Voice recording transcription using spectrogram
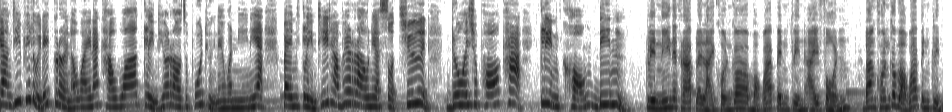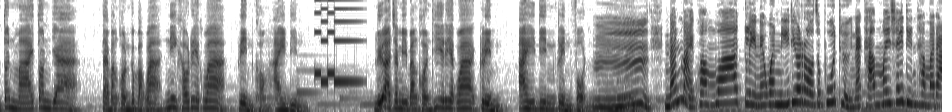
อย่างที่พี่หลุยได้เกริ่นเอาไว้นะคะว่ากลิ่นที่เราจะพูดถึงในวันนี้เนี่ยเป็นกลิ่นที่ทำให้เราเนี่ยสดชื่น โดยเฉพาะค่ะ กลิ่นของดิน กลิ่นนี้นะครับหลายๆ คนก็บอกว่าเป็นกลิ่นไอฝน บางคนก็บอกว่าเป็นกลิ่นต้นไม้ต้นหญ้า แต่บางคนก็บอกว่านี่เขาเรียกว่ากลิ่นของไอดิน หรืออาจจะมีบางคนที่เรียกว่ากลิ่นไอดินกลิ่นฝนอืมนั่นหมายความว่ากลิ่นในวันนี้ที่เราจะพูดถึงนะคะ ไม่ใช่ดินธรรมดา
